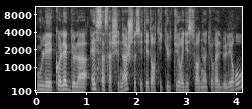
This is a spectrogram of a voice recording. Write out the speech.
où les collègues de la SSHNH, Société d'horticulture et d'histoire naturelle de l'Hérault,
